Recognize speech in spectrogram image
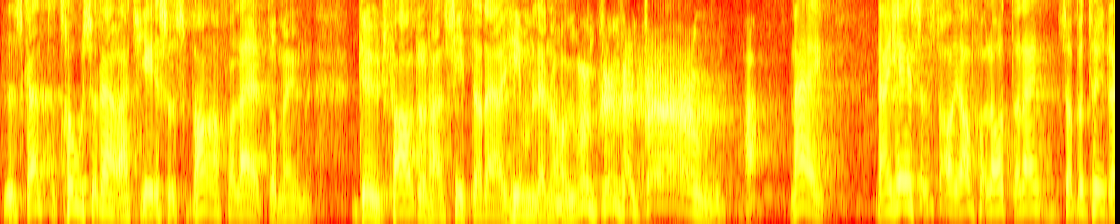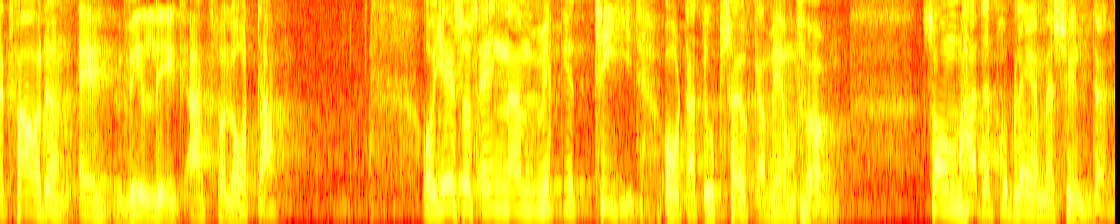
Du ska inte tro sådär att Jesus bara förlät dem, men Gud Fadern han sitter där i himlen och... Nej, när Jesus sa jag förlåter dig så betyder det att Fadern är villig att förlåta. Och Jesus ägnar mycket tid åt att uppsöka människor som hade problem med synden.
